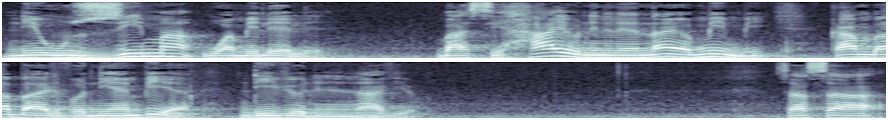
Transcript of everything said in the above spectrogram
ni uzima wa milele. Basi hayo ninenayo mimi kama baba alivyoniambia ndivyo ninenavyo. Sasa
